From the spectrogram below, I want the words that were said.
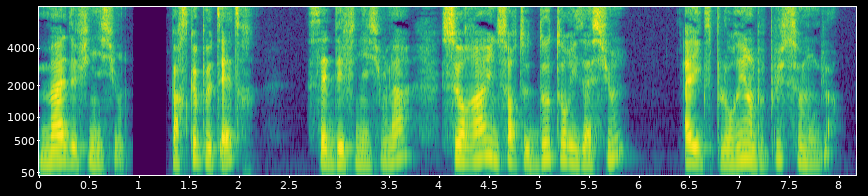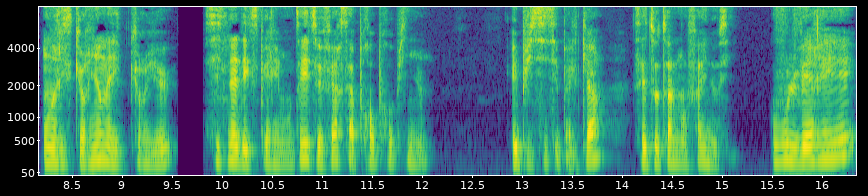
ma définition. Parce que peut-être, cette définition-là sera une sorte d'autorisation à explorer un peu plus ce monde-là. On ne risque rien à être curieux, si ce n'est d'expérimenter et de se faire sa propre opinion. Et puis si c'est pas le cas, c'est totalement fine aussi. Vous le verrez,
